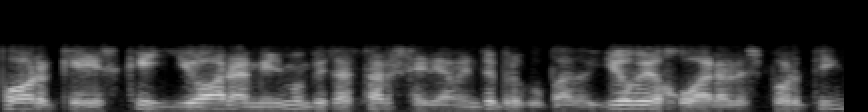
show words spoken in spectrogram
porque es que yo ahora mismo empiezo a estar seriamente preocupado. Yo veo jugar al Sporting,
